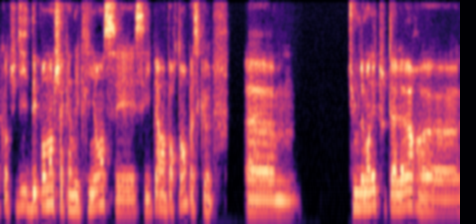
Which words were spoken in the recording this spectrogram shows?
quand tu dis dépendant de chacun des clients, c'est hyper important parce que mmh. Tu me demandais tout à l'heure euh,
